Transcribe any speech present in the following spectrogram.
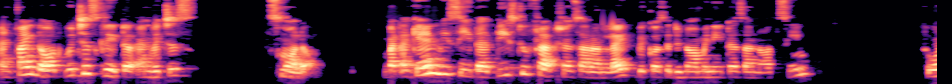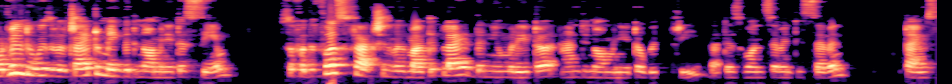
and find out which is greater and which is smaller. But again we see that these two fractions are unlike because the denominators are not same. So what we'll do is we'll try to make the denominators same. So for the first fraction we'll multiply the numerator and denominator with 3 that is 177 times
